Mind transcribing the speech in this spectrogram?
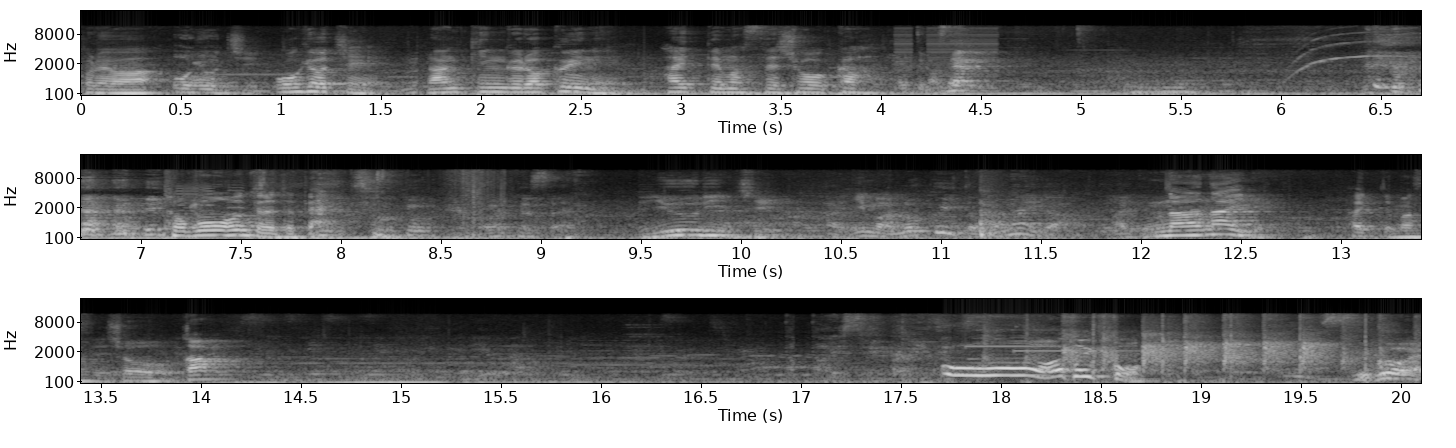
これは大行地大行地ランキング6位に入ってますでしょうか？入ってません。しょぼーんってなっちゃって。ごめんなさい。油淋鶏はい今6位と7位が入ってます。7位で入ってますでしょうか？おおあと1個。すごい。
